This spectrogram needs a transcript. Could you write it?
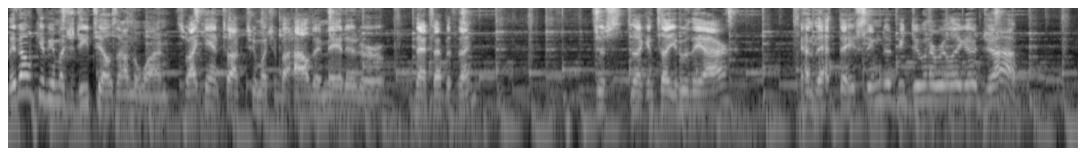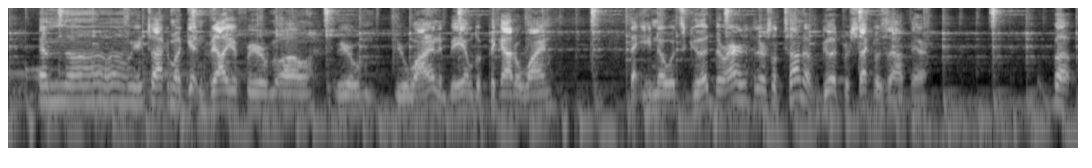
They don't give you much details on the wine, so I can't talk too much about how they made it or that type of thing just I can tell you who they are, and that they seem to be doing a really good job. And uh, when you're talking about getting value for your uh, your your wine and being able to pick out a wine that you know it's good. There are there's a ton of good proseccos out there, but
